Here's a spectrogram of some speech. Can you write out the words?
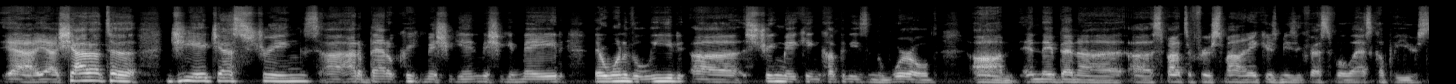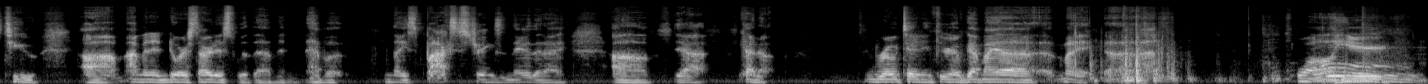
yeah, yeah. Shout out to GHS Strings uh, out of Battle Creek, Michigan, Michigan made. They're one of the lead uh, string making companies in the world, um, and they've been a, a sponsor for Smiling Acres Music Festival the last couple years too. Um, I'm an endorsed artist with them and have a nice box of strings in there that I, um, yeah, kind of rotating through. I've got my uh, my uh, wall here Ooh,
